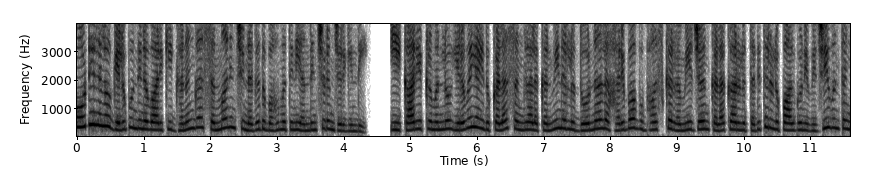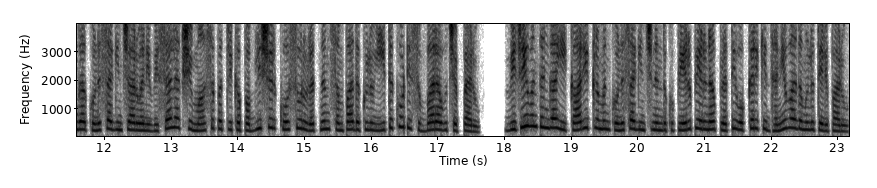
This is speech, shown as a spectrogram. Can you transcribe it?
పోటీలలో గెలుపొందిన వారికి ఘనంగా సన్మానించి నగదు బహుమతిని అందించడం జరిగింది. ఈ కార్యక్రమంలో ఇరవై ఐదు కళా సంఘాల కన్వీనర్లు దోర్నాల హరిబాబు భాస్కర్ అమీర్జాన్ కళాకారులు తదితరులు పాల్గొని విజయవంతంగా కొనసాగించారు అని విశాలాక్షి మాసపత్రిక పబ్లిషర్ కోసూరు రత్నం సంపాదకులు ఈతకోటి సుబ్బారావు చెప్పారు. విజయవంతంగా ఈ కార్యక్రమం కొనసాగించినందుకు పేరుపేరున ప్రతి ఒక్కరికి ధన్యవాదములు తెలిపారు.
